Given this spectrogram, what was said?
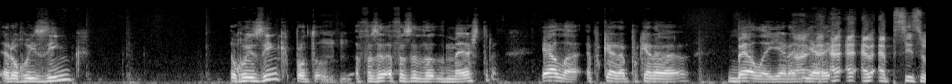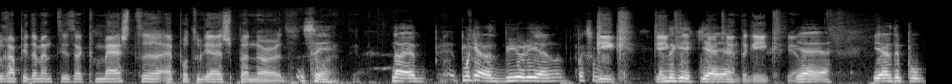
era o Rui Zinc, o Rui Zinc, pronto, a fazer, a fazer de, de mestre. Ela, é porque era, porque era bela e era. Ah, e era é, é- é- é preciso rapidamente dizer que mestre é português para nerd. sim. Não, é, como é que era? Beauty and. Como é que chama? Geek. And Geek, yeah, yeah. and the Geek, yeah. Yeah, yeah. E era tipo,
